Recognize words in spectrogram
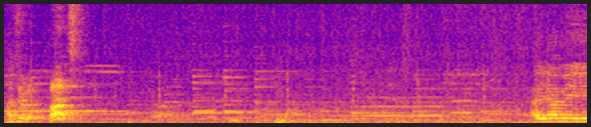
하지마 맞지! 아야미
